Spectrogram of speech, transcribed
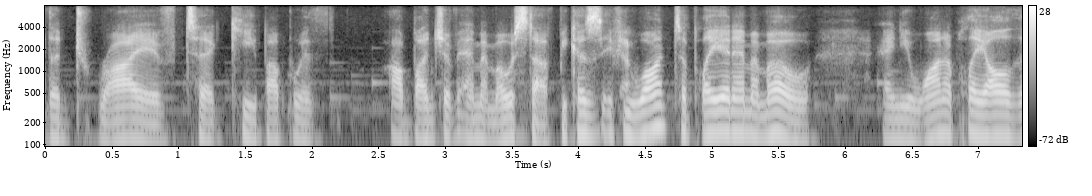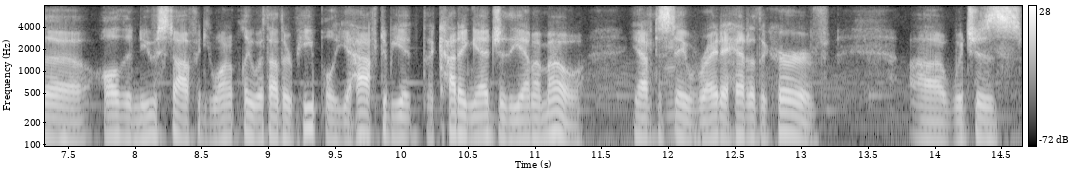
the drive to keep up with a bunch of MMO stuff because if yep. you want to play an MMO, and you want to play all the all the new stuff and you want to play with other people, you have to be at the cutting edge of the MMO. You have to stay mm-hmm. right ahead of the curve, uh, which is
